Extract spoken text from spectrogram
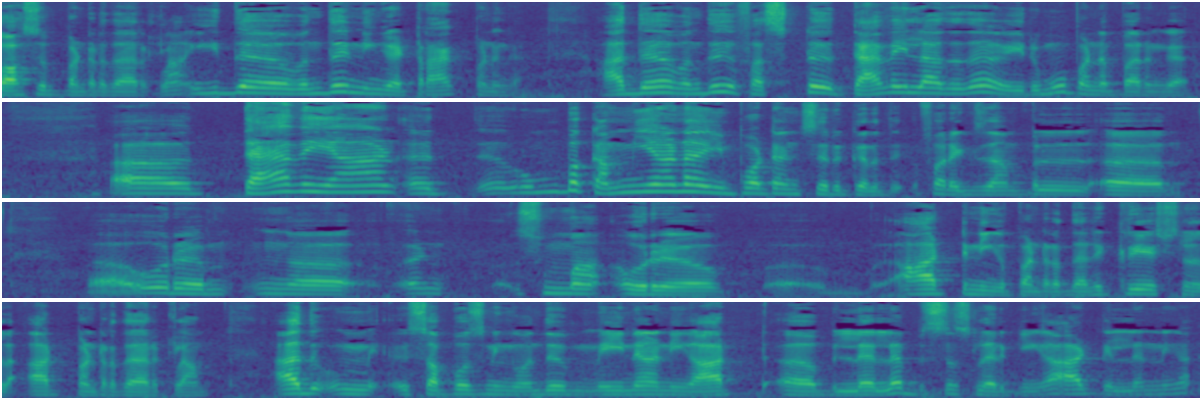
காசப் பண்ணுறதா இருக்கலாம். இதை வந்து நீங்கள் ட்ராக் பண்ணுங்கள் அதை வந்து ஃபஸ்ட்டு தேவையில்லாததை ரிமூவ் பண்ண பாருங்கள் தேவையான ரொம்ப கம்மியான இம்பார்ட்டன்ஸ் இருக்கிறது. ஃபார் எக்ஸாம்பிள் ஒரு சும்மா ஒரு ஆர்ட் நீங்கள் பண்ணுறதா ரிக்ரியேஷனல் ஆர்ட் பண்ணுறதா இருக்கலாம். அது சப்போஸ் நீங்கள் வந்து மெயினாக நீங்கள் ஆர்ட் இல்லை இல்லை பிஸ்னஸில் இருக்கீங்க ஆர்ட் இல்லைன்னு நீங்கள்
